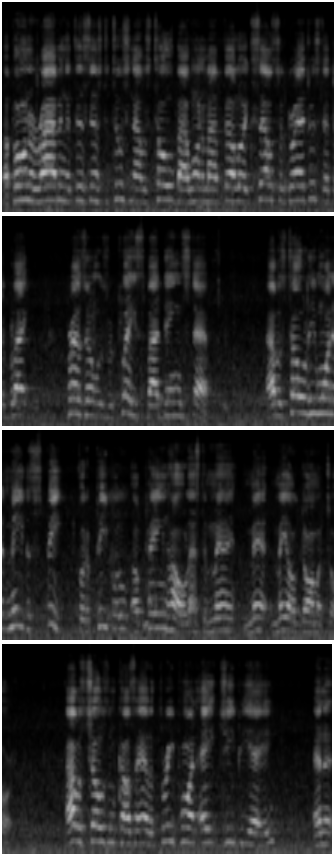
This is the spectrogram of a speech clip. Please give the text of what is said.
Upon arriving at this institution, I was told by one of my fellow Excelsior graduates that the black president was replaced by Dean Stafford. I was told he wanted me to speak for the people of Payne Hall, that's the ma ma male dormitory. I was chosen because I had a 3.8 GPA and the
